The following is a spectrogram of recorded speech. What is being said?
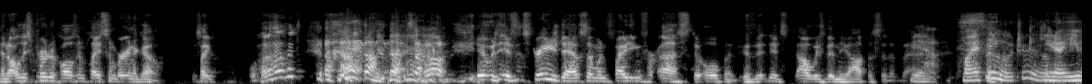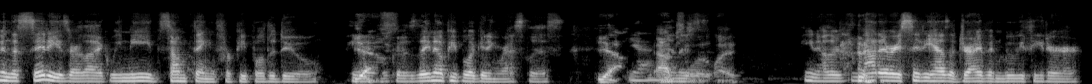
and all these protocols in place, and we're going to go." It's like what? so it was it's strange to have someone fighting for us to open because it, it's always been the opposite of that. Yeah. Well, I think so true. you know even the cities are like we need something for people to do. You know, because they know people are getting restless. Yeah. Yeah. absolutely. You know, there's not every city has a drive-in movie theater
